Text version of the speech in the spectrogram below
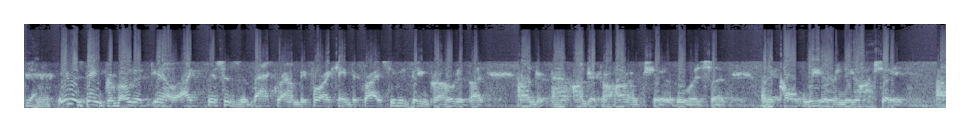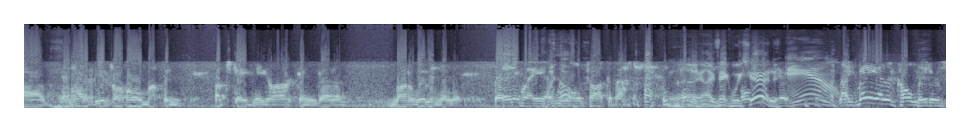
He was being promoted. You know, I, this is the background before I came to Christ. He was being promoted by Andre, uh, Andre who was uh, an occult leader in New York City uh, and had a beautiful home up in upstate New York and. Uh, a lot of women in it, but anyway, uh, we won't talk about that. Uh, I think we should. leader Damn. like many other cult leaders,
